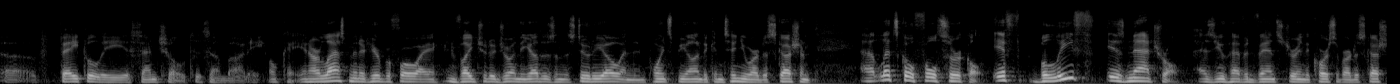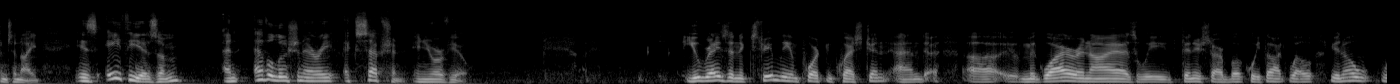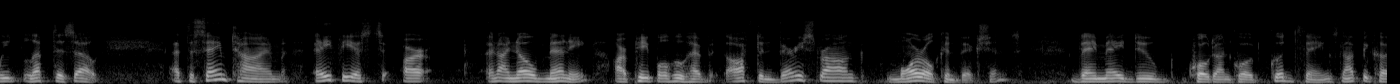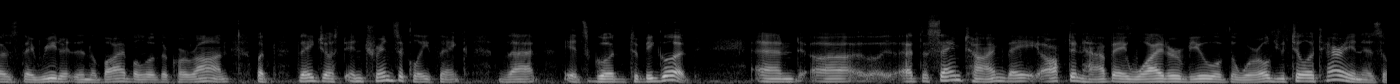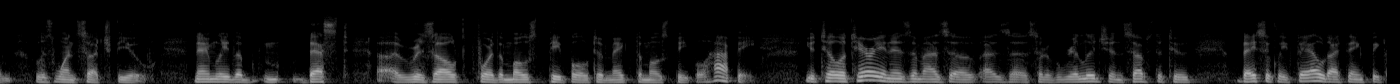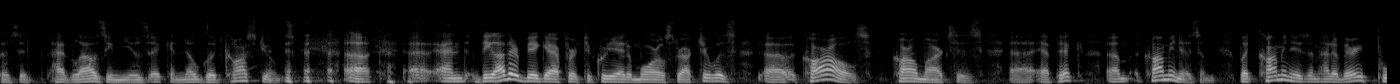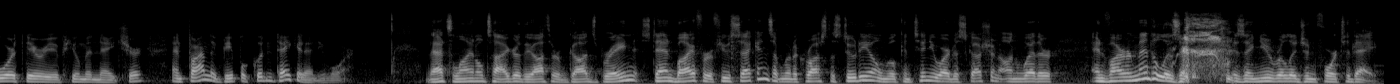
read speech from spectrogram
uh, fatally essential to somebody. Okay, in our last minute here before I invite you to join the others in the studio and in Points Beyond to continue our discussion, uh, let's go full circle. If belief is natural, as you have advanced during the course of our discussion tonight, is atheism an evolutionary exception in your view? You raise an extremely important question, and uh, McGuire and I, as we finished our book, we thought, well, you know, we left this out. At the same time, atheists are, and I know many, are people who have often very strong moral convictions. They may do quote unquote good things, not because they read it in the Bible or the Quran, but they just intrinsically think that it's good to be good. And uh, at the same time, they often have a wider view of the world. Utilitarianism was one such view, namely the best uh, result for the most people to make the most people happy. Utilitarianism as a, as a sort of religion substitute basically failed, I think, because it had lousy music and no good costumes. uh, uh, and the other big effort to create a moral structure was uh, Karl's Karl Marx's uh, epic, um, communism. But communism had a very poor theory of human nature, and finally people couldn't take it anymore. That's Lionel Tiger, the author of God's Brain. Stand by for a few seconds. I'm going to cross the studio and we'll continue our discussion on whether environmentalism is a new religion for today.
